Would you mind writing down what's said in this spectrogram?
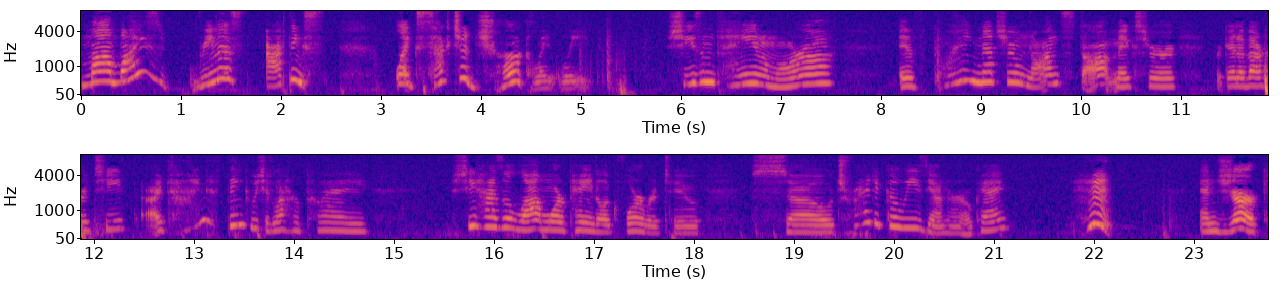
Mom, why is Raina acting like such a jerk lately? She's in pain, Amara. If playing Metro nonstop makes her forget about her teeth, I kind of think we should let her play. She has a lot more pain to look forward to. So try to go easy on her, okay? Hmm. And jerk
